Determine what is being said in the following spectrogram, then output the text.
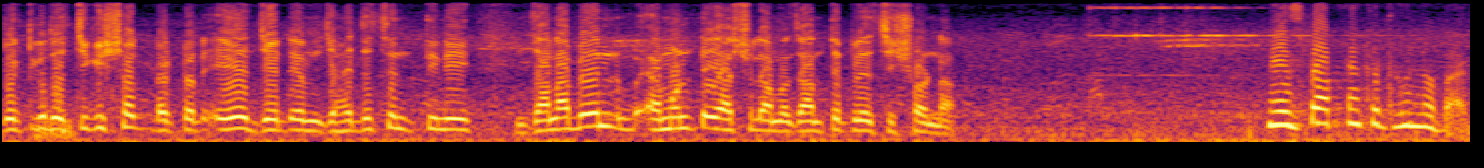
ব্যক্তিগত চিকিৎসক doctor A Z M Zahid Hossain তিনি জানাবেন। এমনটাই আসলে আমরা জানতে পেরেছি, স্বর্ণা। মেজবা, আপনাকে ধন্যবাদ।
